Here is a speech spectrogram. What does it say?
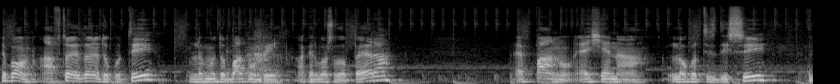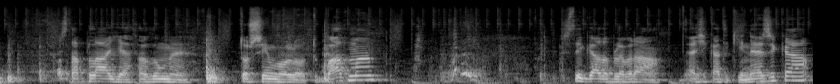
Λοιπόν, αυτό εδώ είναι το κουτί. Βλέπουμε το Batmobile ακριβώς εδώ πέρα. Επάνω έχει ένα logo της DC. Στα πλάγια θα δούμε το σύμβολο του Batman. Στην κάτω πλευρά έχει κάτι κινέζικα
